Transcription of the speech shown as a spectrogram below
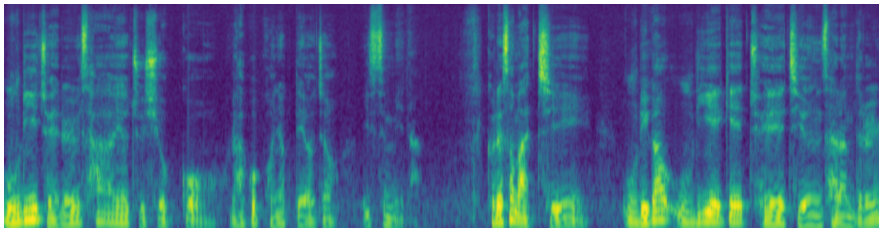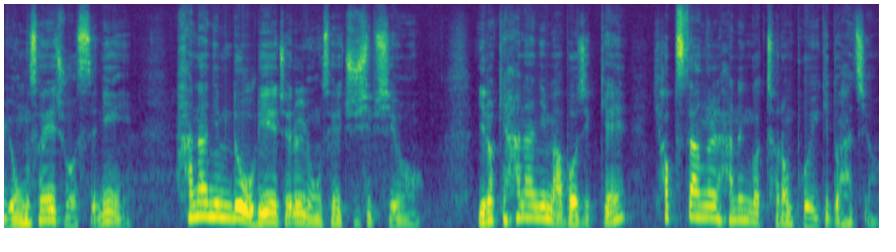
우리 죄를 사하여 주시옵고 라고 번역되어져 있습니다. 그래서 마치 우리가 우리에게 죄 지은 사람들을 용서해 주었으니 하나님도 우리의 죄를 용서해 주십시오. 이렇게 하나님 아버지께 협상을 하는 것처럼 보이기도 하죠.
